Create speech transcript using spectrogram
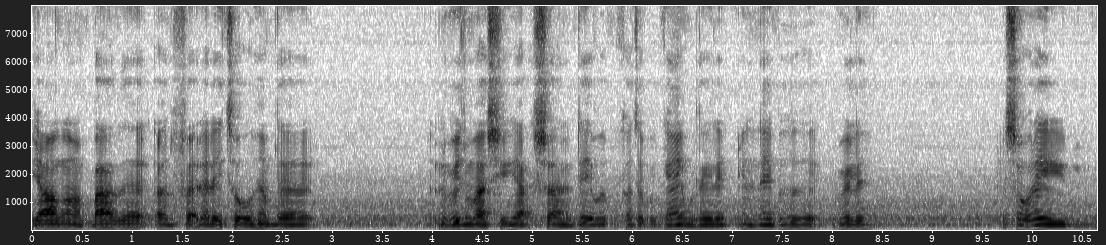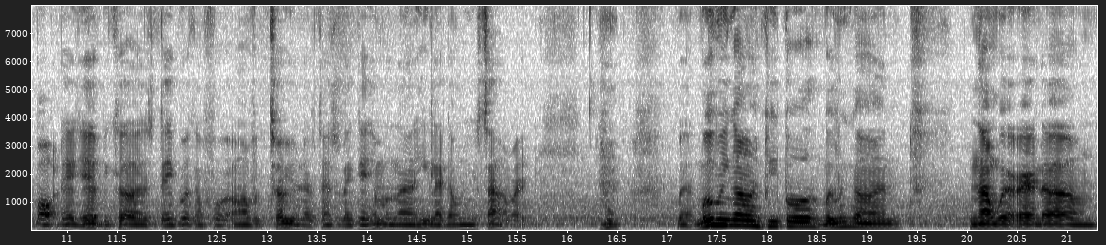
y'all gonna buy that? Or the fact that they told him that the reason why she got shot the dead was because it was gang related in the neighborhood, really. So they bought that, yeah, because they working for um, Victoria and everything. So they gave him a line. He like, don't even sound right. but moving on, people. Moving on. Now we're at um,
